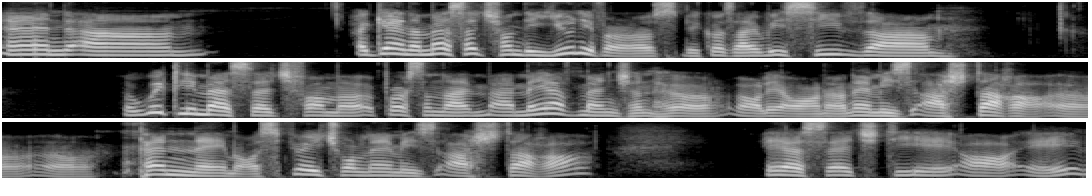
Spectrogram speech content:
And um, again, a message from the universe because I received um, a weekly message from a person I, I, may have mentioned her earlier on. Her name is Ashtara. Uh, pen name or spiritual name is Ashtara, A S H T A R A,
